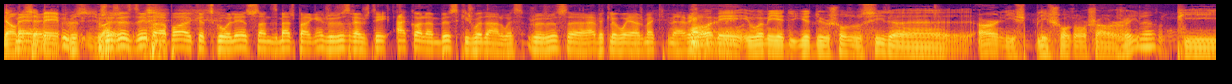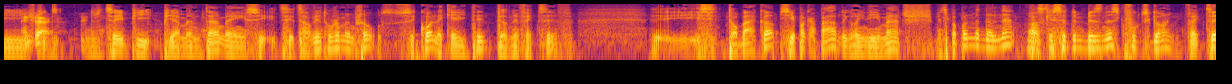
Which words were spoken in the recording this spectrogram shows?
Non, mais, c'est bien plus. Je veux juste dire par rapport à que tu gaulais 70 matchs par game, je veux juste rajouter à Columbus qui jouait dans l'Ouest. Je veux juste, euh, avec le voyagement qui venait avec. Oui, mais ouais, mais il y, a deux choses aussi. Là. Un, les, les, choses ont changé. Là. Puis, puis, puis en même temps, ben, ça revient toujours à la même chose. C'est quoi la qualité de ton effectif? Ton backup, s'il n'est pas capable de gagner des matchs, mais tu peux pas le mettre dans le net parce que c'est une business qu'il faut que tu gagnes. Fait que,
